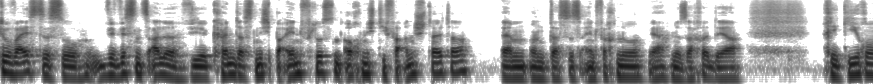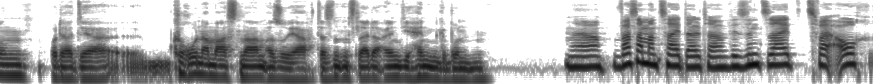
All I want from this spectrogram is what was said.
Du weißt es so, wir wissen es alle, wir können das nicht beeinflussen, auch nicht die Veranstalter. Ähm, und das ist einfach nur ja eine Sache der Regierung oder der äh, Corona-Maßnahmen. Also ja, da sind uns leider allen die Hände gebunden. Ja, Wassermann-Zeitalter. Wir sind seit zwei auch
